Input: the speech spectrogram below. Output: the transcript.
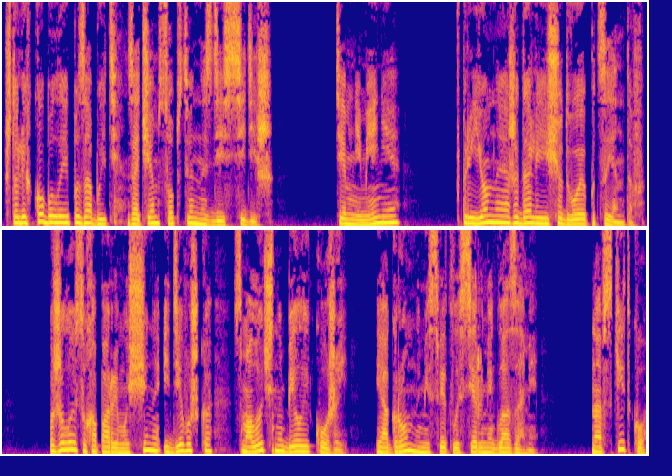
что легко было и позабыть, зачем, собственно, здесь сидишь. Тем не менее, в приемной ожидали еще двое пациентов. Пожилой сухопарый мужчина и девушка с молочно-белой кожей и огромными светло-серыми глазами. Навскидку,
